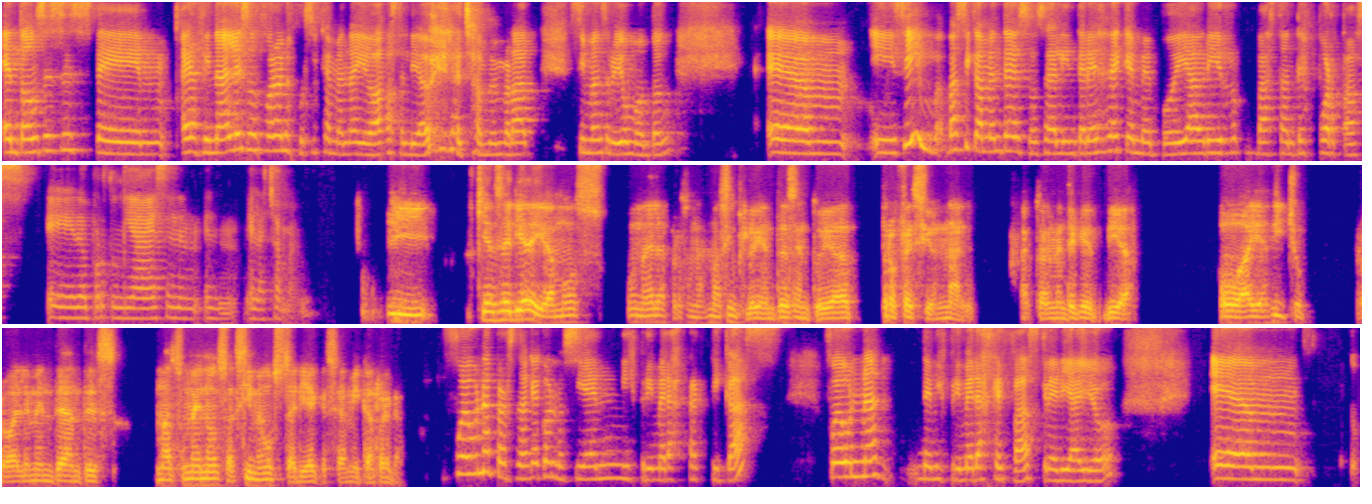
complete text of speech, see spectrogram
Entonces, este, al final esos fueron los cursos que me han ayudado hasta el día de hoy la chamba, en verdad, sí me han servido un montón. Em, y sí, básicamente eso, o sea, el interés de que me podía abrir bastantes puertas eh, de oportunidades en, en, en la chamba. ¿Y quién sería, digamos, una de las personas más influyentes en tu vida profesional actualmente que digas, o hayas dicho probablemente antes, más o menos así me gustaría que sea mi carrera? Fue una persona que conocí en mis primeras prácticas, fue una de mis primeras jefas, creería yo. Em,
